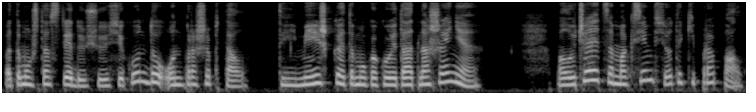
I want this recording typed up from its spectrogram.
потому что в следующую секунду он прошептал. «Ты имеешь к этому какое-то отношение?» Получается, Максим все-таки пропал.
